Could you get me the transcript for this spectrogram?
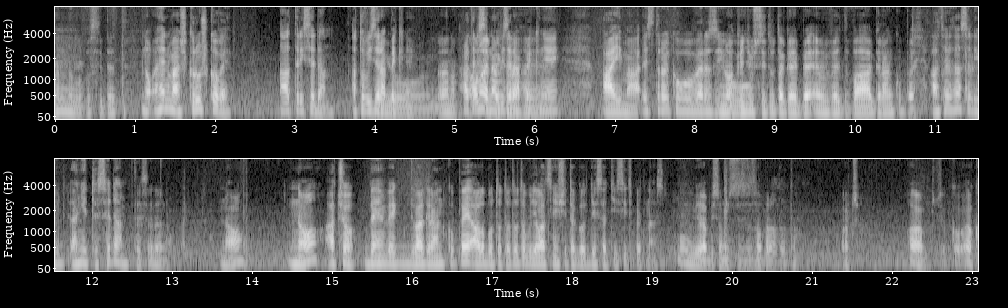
Áno, lebo si dead. No hen máš krúžkové A3 sedan. A to vyzerá Juj, pekne. Áno. A3 Ona je sedan pekná, vyzerá hej, pekne. hej. Aj má S3 verziu. No keď už si tu, tak aj BMW 2 Grand Coupe. A to je zase. A nie, to je sedan. To je sedan. No. No, a čo? BMW 2 Grand Coupe alebo toto? Toto bude lacnejšie tak od 10 000, 15. Mm, Ja by som si zobral toto. A čo? A, ako, ako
